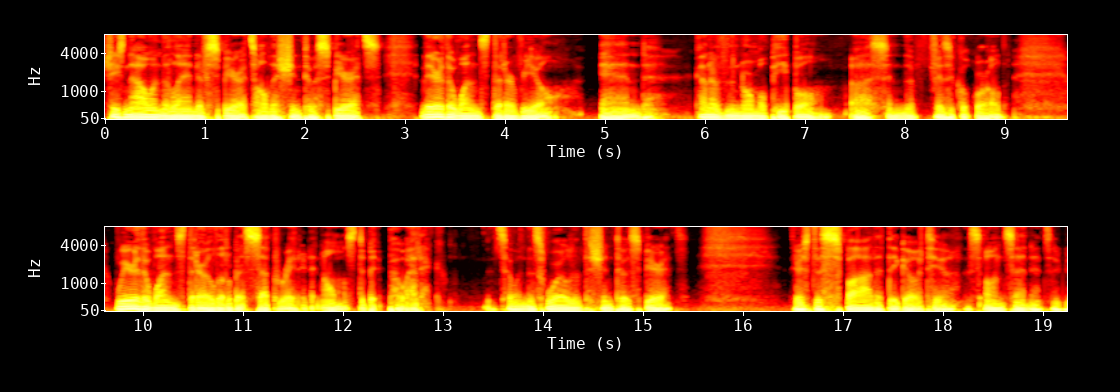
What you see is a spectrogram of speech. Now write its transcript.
she's now in the land of spirits, all the Shinto spirits. They're the ones that are real. And kind of the normal people, us in the physical world, we're the ones that are a little bit separated and almost a bit poetic. And so, in this world of the Shinto spirits, there's this spa that they go to, this onsen. It's a,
